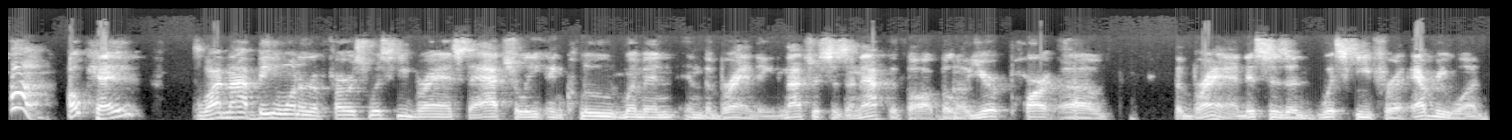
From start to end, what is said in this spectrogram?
huh, okay. Why not be one of the first whiskey brands to actually include women in the branding, not just as an afterthought, but no, you're part of the brand. This is a whiskey for everyone.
